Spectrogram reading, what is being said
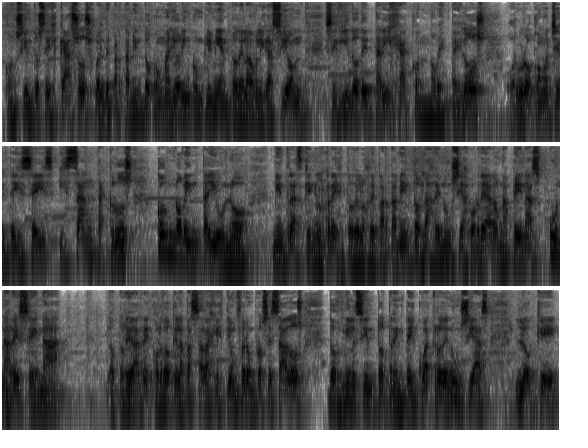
con 106 casos, fue el departamento con mayor incumplimiento de la obligación, seguido de Tarija con 92, Oruro con 86 y Santa Cruz con 91, mientras que en el resto de los departamentos las denuncias bordearon apenas una decena. La autoridad recordó que la pasada gestión fueron procesados 2.134 denuncias, lo que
